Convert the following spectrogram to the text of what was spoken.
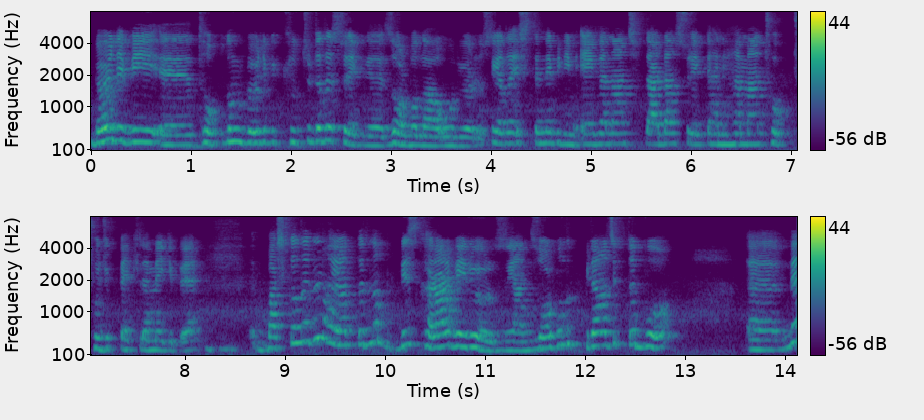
böyle bir e, toplum böyle bir kültürde de sürekli zorbalığa uğruyoruz ya da işte ne bileyim evlenen çiftlerden sürekli hani hemen çok çocuk bekleme gibi başkalarının hayatlarına biz karar veriyoruz yani zorbalık birazcık da bu Ee, ve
